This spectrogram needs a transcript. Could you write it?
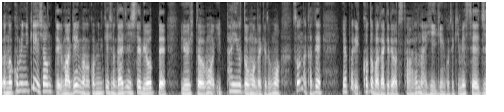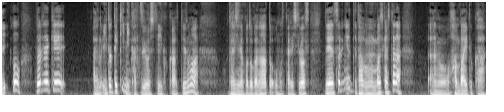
あの、コミュニケーションっていう、まあ、言語のコミュニケーション大事にしてるよっていう人もいっぱいいると思うんだけども、その中で、やっぱり言葉だけでは伝わらない非言語的メッセージをどれだけ、あの、意図的に活用していくかっていうのは、大事なことかなと思ったりしてます。で、それによって多分、もしかしたら、あの、販売とか、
